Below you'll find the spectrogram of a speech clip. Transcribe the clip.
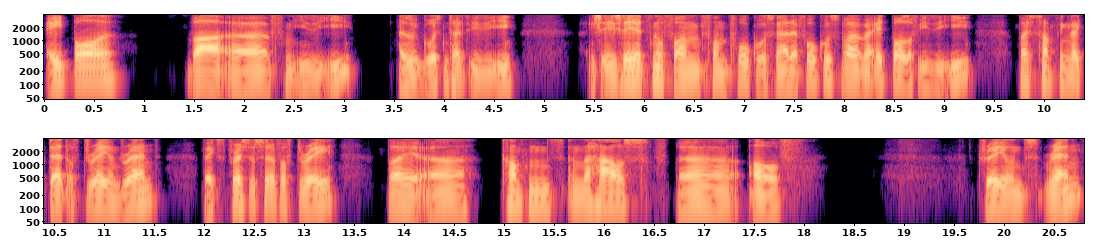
Eight Ball war äh, von Easy E, also größtenteils Easy E. Ich, ich rede jetzt nur vom, vom Fokus, ja. Der Fokus war bei Eight Ball of Easy E, bei Something Like That of Dre und Ran, bei Express Yourself of Dre, bei äh, Comptons in the House äh, auf Dre und Ren.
